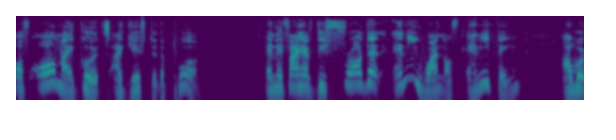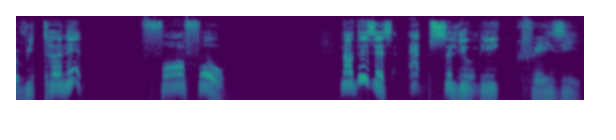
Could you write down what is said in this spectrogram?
of all my goods I give to the poor. And if I have defrauded anyone of anything, I will return it fourfold. Now, this is absolutely crazy.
